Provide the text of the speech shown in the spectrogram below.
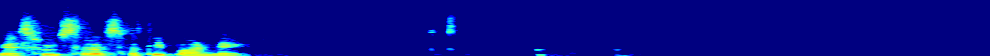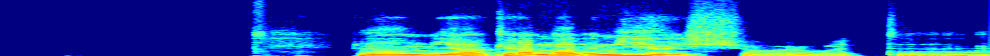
Yes, from Saraswati Pandey. Um, yeah, okay. I'm not immediately sure what uh,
